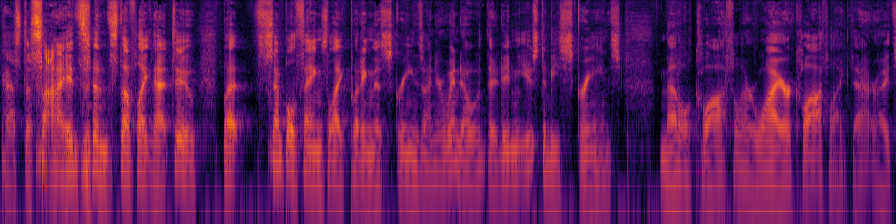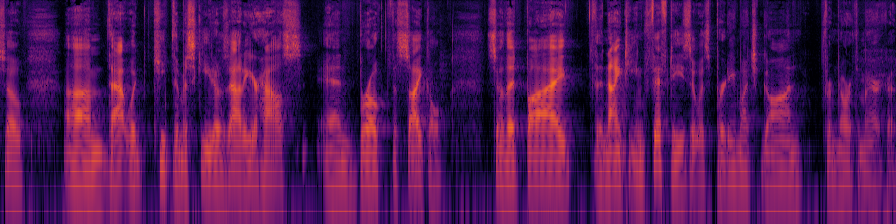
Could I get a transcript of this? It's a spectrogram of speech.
pesticides and stuff like that too. But simple things like putting the screens on your window, there didn't used to be screens, metal cloth or wire cloth like that, right? So um, that would keep the mosquitoes out of your house and broke the cycle so that by the 1950s, it was pretty much gone from North America.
